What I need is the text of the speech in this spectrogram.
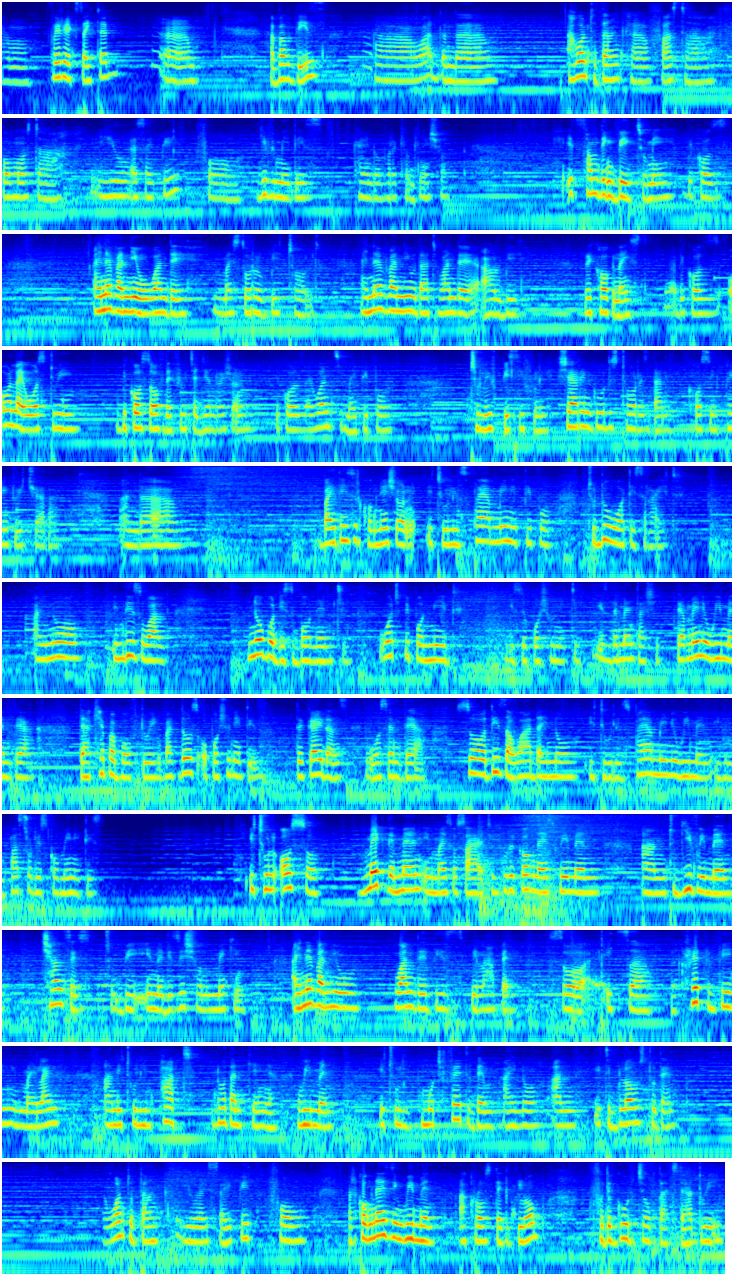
I'm very excited um, about this uh, award and uh, I want to thank uh, first uh, foremost uh, USIP for giving me this kind of recognition. It's something big to me because I never knew one day my story would be told. I never knew that one day I will be recognized because all I was doing because of the future generation, because I want my people to live peacefully, sharing good stories than causing pain to each other. And uh, by this recognition, it will inspire many people to do what is right. I know in this world, nobody is born empty. What people need is opportunity, is the mentorship. There are many women there they are capable of doing, but those opportunities, the guidance wasn't there. So this award, I know it will inspire many women in pastoralist communities. It will also make the men in my society recognize women and to give women chances to be in a decision making. I never knew one day this will happen. So it's a great thing in my life and it will impact Northern Kenya women. It will motivate them, I know, and it belongs to them. I want to thank USIP for recognizing women across the globe for the good job that they are doing.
